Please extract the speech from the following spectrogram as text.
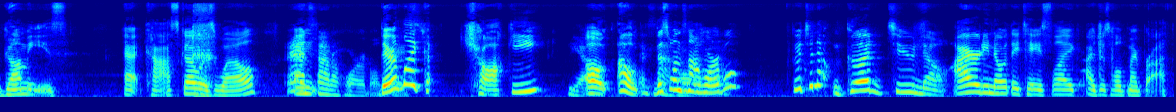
gummies at Costco as well. That's And not a horrible. They're taste. like chalky. Yeah. Oh, oh, It's this not one's not horrible. horrible. Good to know. Good to know. I already know what they taste like. I just hold my breath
